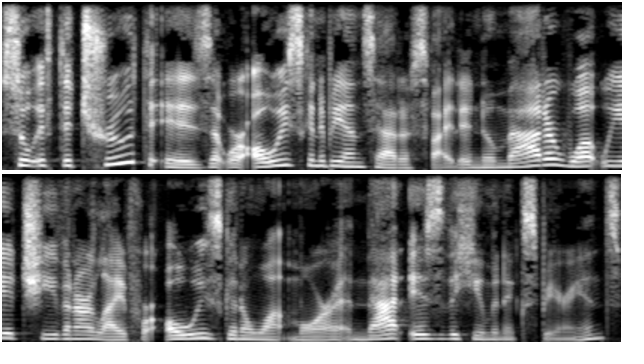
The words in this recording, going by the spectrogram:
So if the truth is that we're always going to be unsatisfied and no matter what we achieve in our life, we're always going to want more. And that is the human experience.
